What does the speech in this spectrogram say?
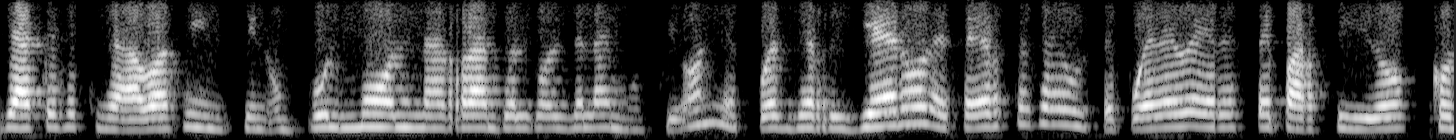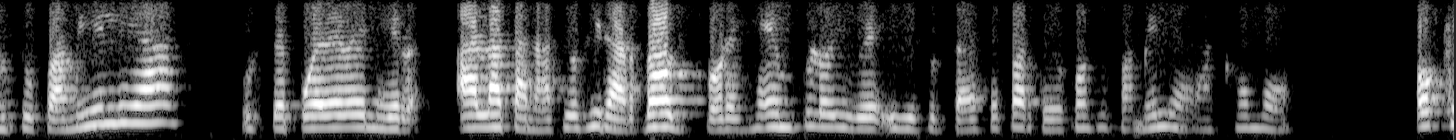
ya que se quedaba sin, sin un pulmón narrando el gol de la emoción y después guerrillero, desértese, usted puede ver este partido con su familia, usted puede venir al Atanasio Girardot, por ejemplo, y, y disfrutar este partido con su familia, era como, ok,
